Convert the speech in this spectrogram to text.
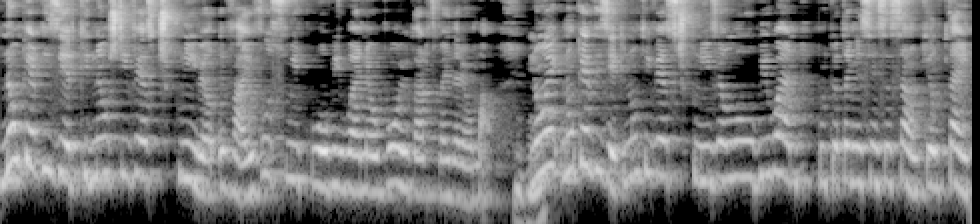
não quer dizer que não estivesse disponível. Vai, eu vou assumir que o Obi-Wan é o bom e o Darth Vader é o mau. Uhum. Não, é, não quer dizer que não estivesse disponível o Obi-Wan, porque eu tenho a sensação que ele tem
